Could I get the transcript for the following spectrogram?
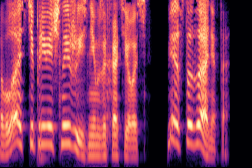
Власти при вечной жизни им захотелось. Место занято.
